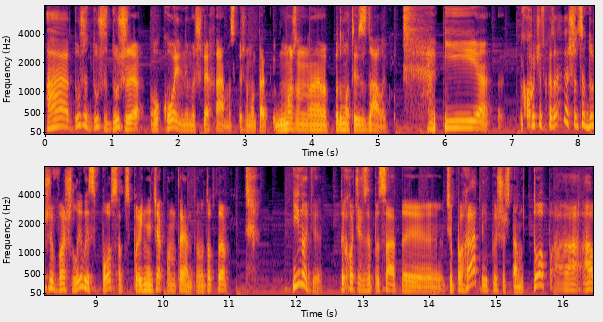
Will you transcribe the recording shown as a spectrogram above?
а дуже дуже дуже окольними шляхами, скажімо так, можна подумати здалеку. І хочу сказати, що це дуже важливий спосіб сприйняття контенту. Ну тобто, іноді. Ти хочеш записати чи пограти і пишеш там топ а, а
